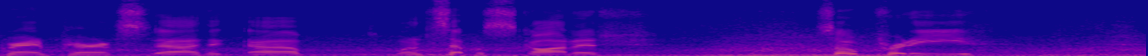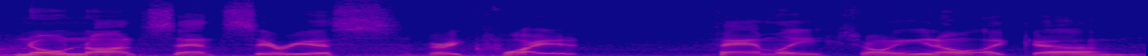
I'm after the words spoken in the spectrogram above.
grandparents, uh, I think uh, one set was Scottish. So pretty no nonsense, serious, very quiet family, showing, you know, like um,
